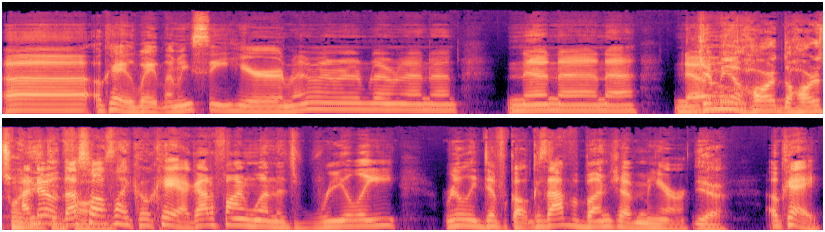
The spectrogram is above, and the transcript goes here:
uh, okay, wait, let me see here. No, no, no. No. Give me a hard, the hardest one. I you know. can That's why I was like, okay, I got to find one that's really, really difficult because I have a bunch of them here. Yeah. Okay.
